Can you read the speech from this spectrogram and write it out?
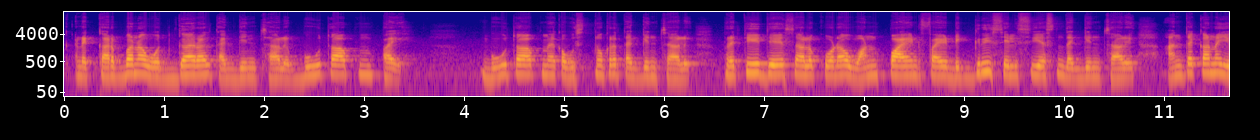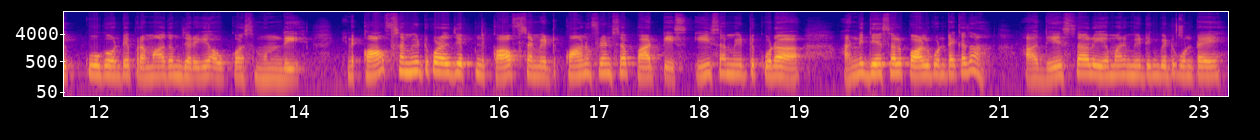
అంటే కర్బన ఉద్గారాలు తగ్గించాలి భూతాపంపై భూతాపం యొక్క ఉష్ణోగ్రత తగ్గించాలి. ప్రతి దేశాలు కూడా వన్ పాయింట్ ఫైవ్ డిగ్రీ సెల్సియస్ని తగ్గించాలి. అంతకన్నా ఎక్కువగా ఉంటే ప్రమాదం జరిగే అవకాశం ఉంది. అండ్ కాఫ్ సమిట్ కూడా చెప్తుంది. COP summit conference of parties. ఈ సమిట్ కూడా అన్ని దేశాలు పాల్గొంటాయి కదా. ఆ దేశాలు ఏమని మీటింగ్ పెట్టుకుంటాయి?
